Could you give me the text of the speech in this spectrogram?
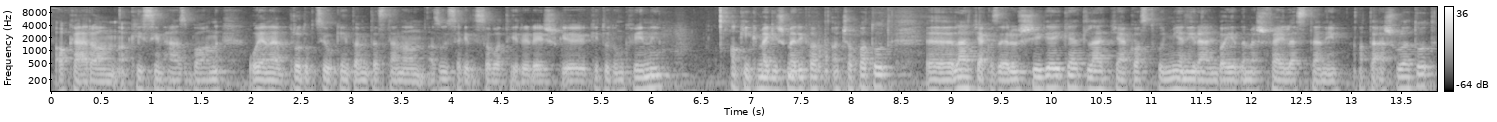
akár a, a kis színházban, olyan produkcióként, amit aztán az új Szegedi Szabadhírére is ki tudunk vinni. Akik megismerik a, a csapatot, látják az erősségeiket, látják azt, hogy milyen irányba érdemes fejleszteni a társulatot,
